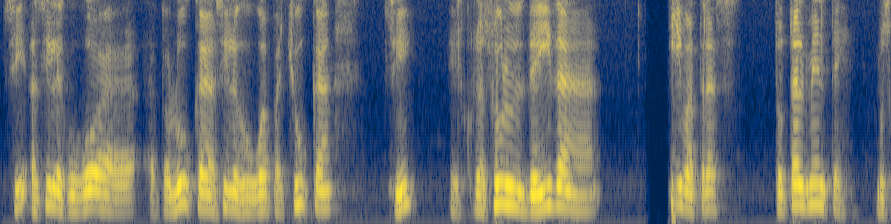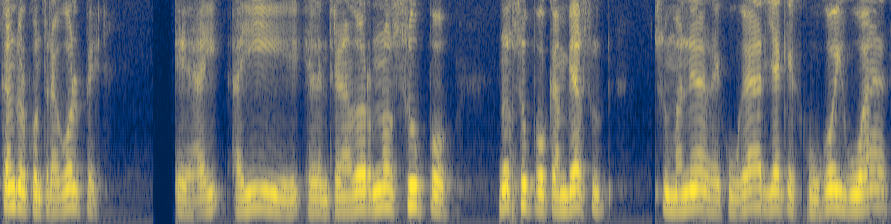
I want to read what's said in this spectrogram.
¿sí? Así le jugó a, Toluca, así le jugó a Pachuca, ¿sí? El Cruz Azul de ida iba atrás, totalmente, buscando el contragolpe. Eh, ahí, ahí el entrenador no supo, no supo cambiar su, su manera de jugar, ya que jugó igual,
